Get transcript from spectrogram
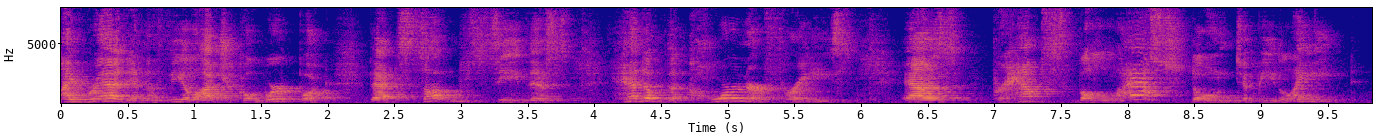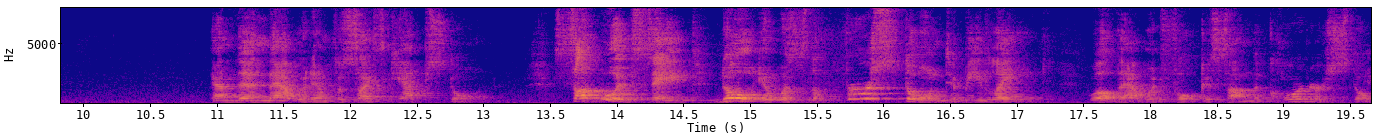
I read in the theological workbook that some see this head of the corner phrase as perhaps the last stone to be laid. And then that would emphasize capstone. Some would say, no, it was the first stone to be laid. Well, that would focus on the cornerstone.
